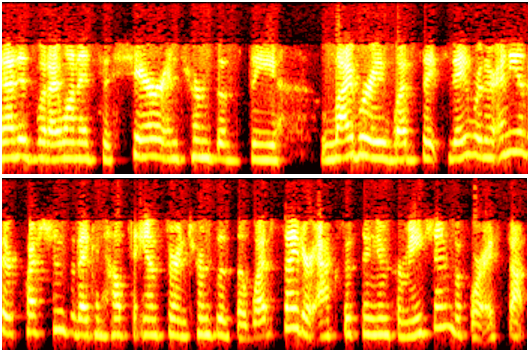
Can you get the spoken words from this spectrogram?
that is what I wanted to share in terms of the library website today. Were there any other questions that I can help to answer in terms of the website or accessing information before I stop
